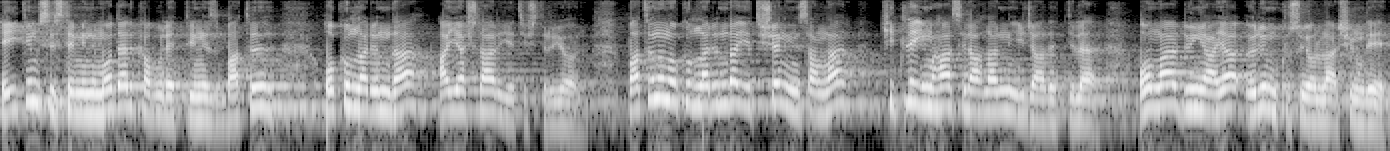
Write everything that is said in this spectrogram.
eğitim sistemini model kabul ettiğiniz batı okullarında ayyaşlar yetiştiriyor. Batının okullarında yetişen insanlar kitle imha silahlarını icat ettiler. Onlar dünyaya ölüm kusuyorlar şimdi.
